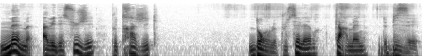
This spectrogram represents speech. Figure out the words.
même avec des sujets plus tragiques, dont le plus célèbre Carmen de Bizet.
